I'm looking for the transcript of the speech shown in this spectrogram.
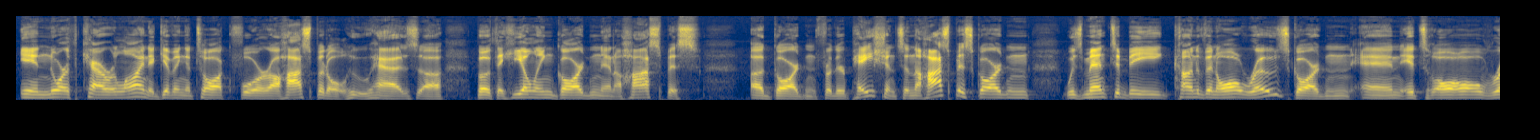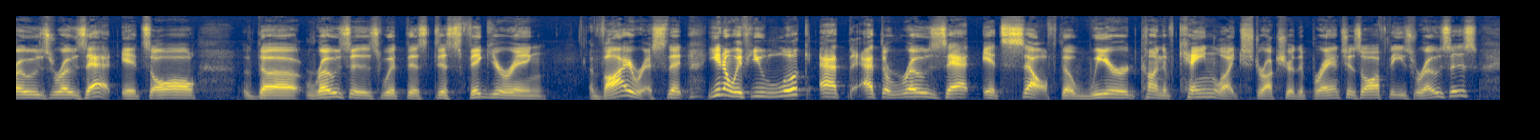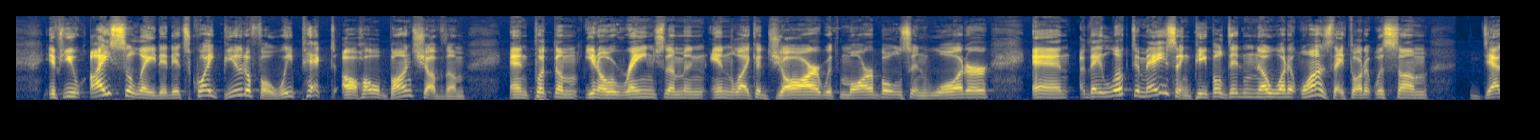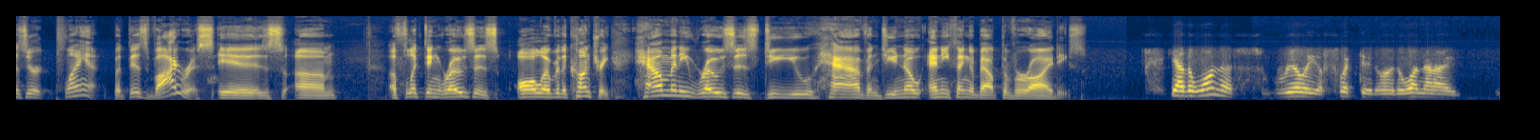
in North Carolina giving a talk for a hospital who has uh, both a healing garden and a hospice uh, garden for their patients. And the hospice garden was meant to be kind of an all rose garden, and it's all rose rosette. It's all the roses with this disfiguring virus that you know if you look at at the rosette itself the weird kind of cane-like structure that branches off these roses if you isolate it it's quite beautiful. We picked a whole bunch of them and put them you know arrange them in in like a jar with marbles and water and they looked amazing. People didn't know what it was. They thought it was some desert plant. But this virus is um, afflicting roses all over the country. How many roses do you have, and do you know anything about the varieties? Yeah, the one that's really afflicted, or the one that I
